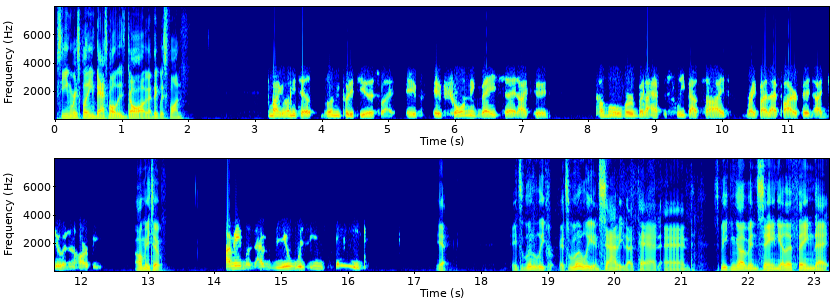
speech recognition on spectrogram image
scene where he's playing basketball with his dog, I think was fun. Mike, let me tell, let me put it to you this way: if if Sean McVay said I could come over, but I have to sleep outside right by that fire pit, I'd do it in a heartbeat. Oh, me too. I mean, that view was insane. Yeah, it's literally it's literally insanity that pad. And speaking of insane, the other thing that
